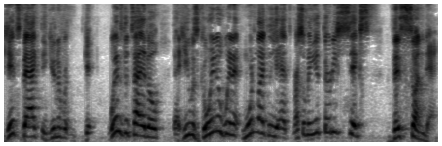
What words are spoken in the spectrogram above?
gets back the universe, get, wins the title that he was going to win it more likely at WrestleMania 36 this Sunday.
